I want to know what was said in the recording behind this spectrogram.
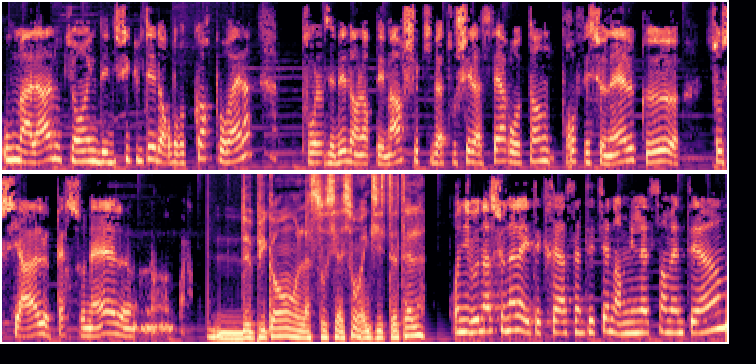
ou malades ou qui ont des difficultés d'ordre corporel pour les aider dans leur démarche qui va toucher la sphère autant professionnelle que sociale, personnelle. Euh, voilà. Depuis quand l'association existe-t-elle? Au niveau national, elle a été créée à Saint-Étienne en 1921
